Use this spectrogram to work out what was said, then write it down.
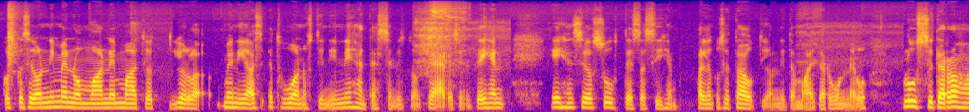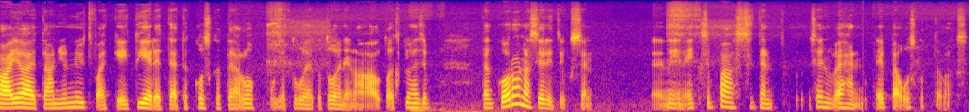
Koska se on nimenomaan ne maat, joilla meni asiat huonosti, niin nehän tässä nyt on kärsinyt. Eihän, eihän se ole suhteessa siihen, paljonko se tauti on niitä maita runnellut. Plus sitä rahaa jaetaan jo nyt, vaikka ei tiedetä, että koska tämä loppuu ja tuleeko toinen aalto. Että kyllähän se tämän koronaselityksen, niin eikö se sitten sen vähän epäuskottavaksi?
